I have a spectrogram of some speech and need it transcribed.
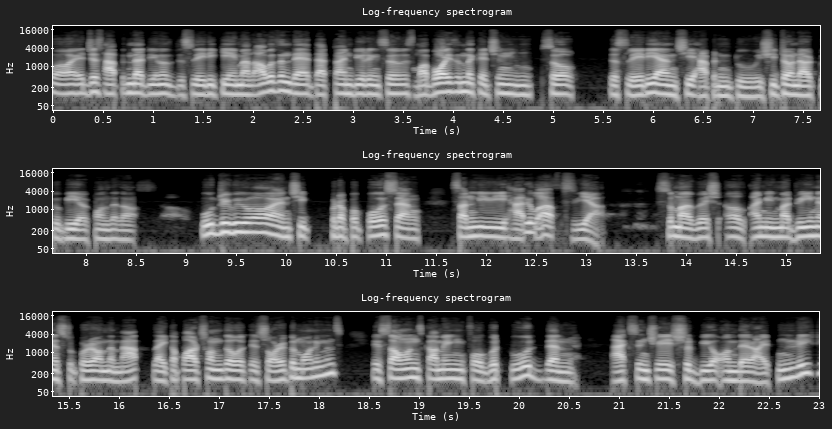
Uh, it just happened that, you know, this lady came and I wasn't there at that time during service. My boys in the kitchen served this lady and she happened to, she turned out to be a Condé Nast uh, food reviewer and she put up a post and suddenly we had Blew up. Yeah. So my wish, uh, I mean, my dream is to put it on the map. Like apart from the historical monuments, if someone's coming for good food, then accentuate should be on their itinerary.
